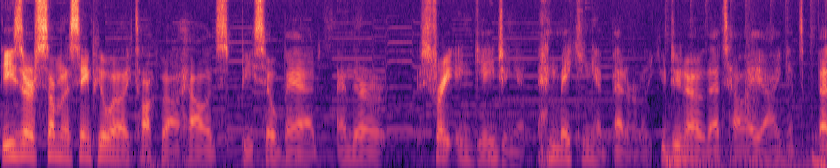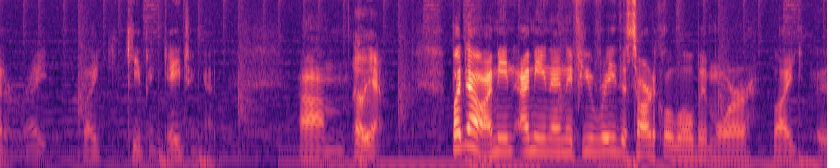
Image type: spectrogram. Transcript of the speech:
these are some of the same people that like talk about how it's be so bad and they're straight engaging it and making it better. Like you do know that's how ai gets better right? Like you keep engaging it. Um Oh, yeah. but no, I mean, I mean, and if you read this article a little bit more, like uh,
